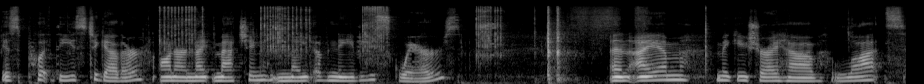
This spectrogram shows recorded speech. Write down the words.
is put these together on our night matching Night of Navy squares. And I am making sure I have lots,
